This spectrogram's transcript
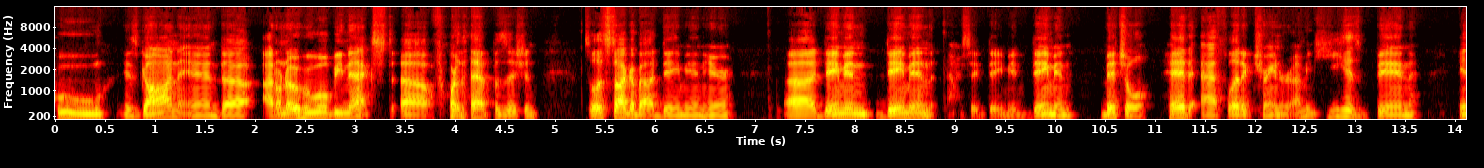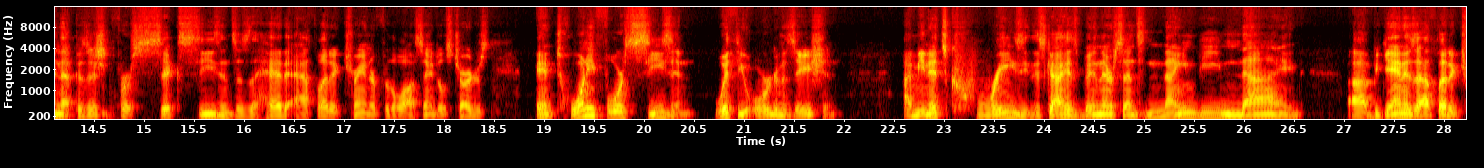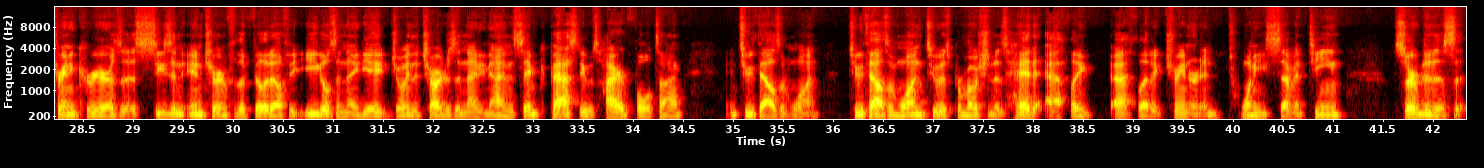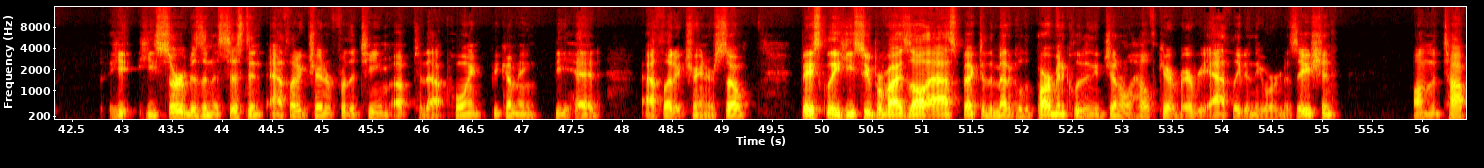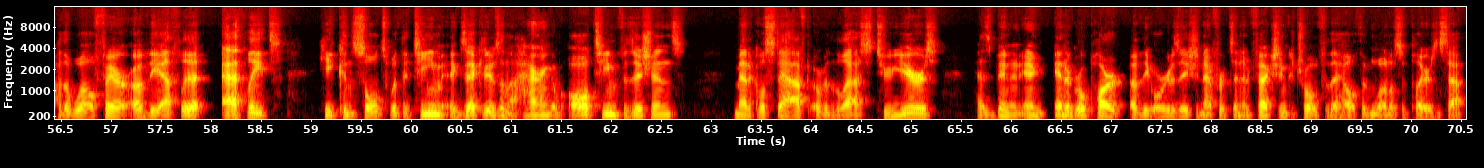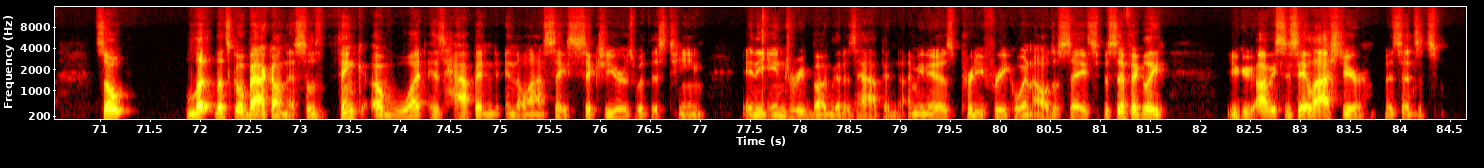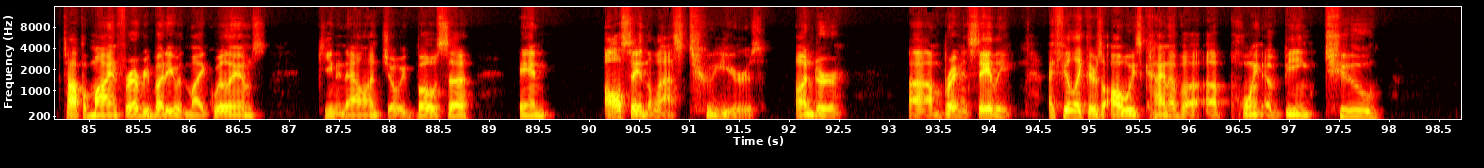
who is gone. And uh, I don't know who will be next uh, for that position. So let's talk about Damien here. Uh, Damien, Damien, I say Damien, Damien Mitchell, head athletic trainer. I mean, he has been in that position for six seasons as the head athletic trainer for the Los Angeles Chargers and 24th season with the organization. I mean, it's crazy. This guy has been there since 99. Uh, began his athletic training career as a season intern for the Philadelphia Eagles in 98, joined the Chargers in 99. In the same capacity, was hired full time in 2001. 2001 to his promotion as head athletic, athletic trainer in 2017. Served as he, he served as an assistant athletic trainer for the team up to that point, becoming the head athletic trainer. So basically, he supervises all aspects of the medical department, including the general health care of every athlete in the organization. On the top of the welfare of the athlete, athletes, he consults with the team executives on the hiring of all team physicians, medical staff over the last two years. Has been an in- integral part of the organization efforts in infection control for the health and wellness of players and staff. So let, us go back on this. So think of what has happened in the last, say, six years with this team and the injury bug that has happened. I mean, it is pretty frequent. I'll just say specifically, you could obviously say last year, since it's top of mind for everybody with Mike Williams, Keenan Allen, Joey Bosa, and I'll say in the last two years under um, Brandon Staley, I feel like there's always kind of a, a point of being too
